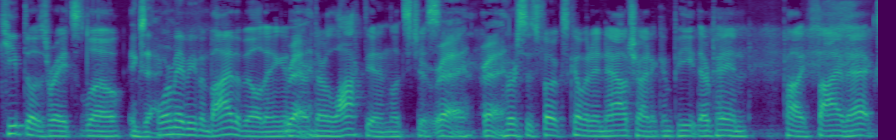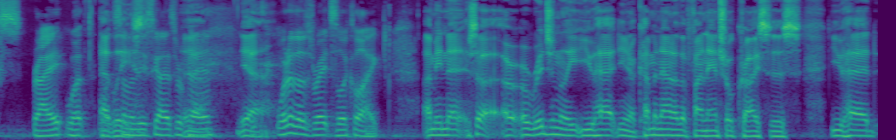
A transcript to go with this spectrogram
keep those rates low, exactly, or maybe even buy the building and right. they're, they're, locked in. Let's just right, say, right. versus folks coming in now trying to compete, they're paying probably five x, right? What, what some of these guys were yeah. paying. Yeah. What do those rates look like? I mean, uh, so uh, originally you had you know coming out of the financial crisis, you had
